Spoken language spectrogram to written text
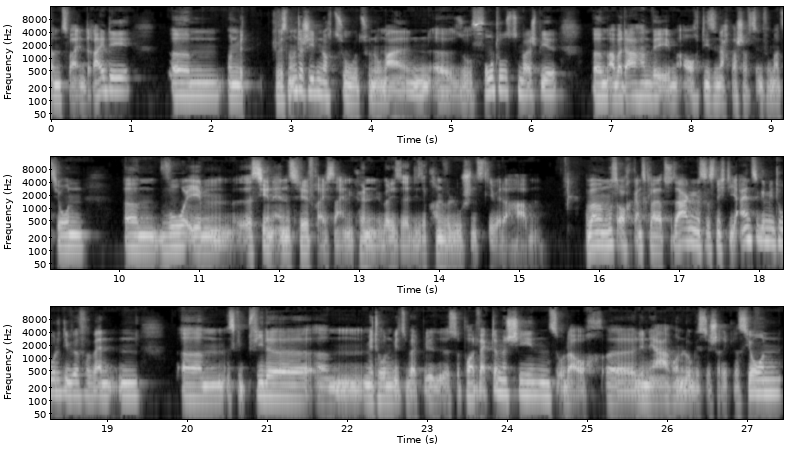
ähm, zwar in 3D ähm, und mit gewissen Unterschieden noch zu, zu normalen, äh, so Fotos zum Beispiel. Ähm, aber da haben wir eben auch diese Nachbarschaftsinformationen, ähm, wo eben äh, CNNs hilfreich sein können über diese, diese Convolutions, die wir da haben. Aber man muss auch ganz klar dazu sagen, es ist nicht die einzige Methode, die wir verwenden. Ähm, es gibt viele ähm, Methoden wie zum Beispiel Support Vector Machines oder auch äh, lineare und logistische Regressionen,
